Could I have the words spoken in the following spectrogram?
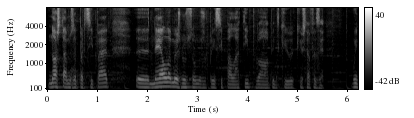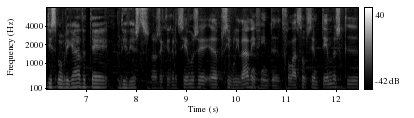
nós estamos a participar uh, nela, mas não somos o principal ativo, provavelmente, que, que o está a fazer. Muitíssimo obrigado, até um dia destes. Nós é que agradecemos a possibilidade, enfim, de, de falar sobre sempre temas que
